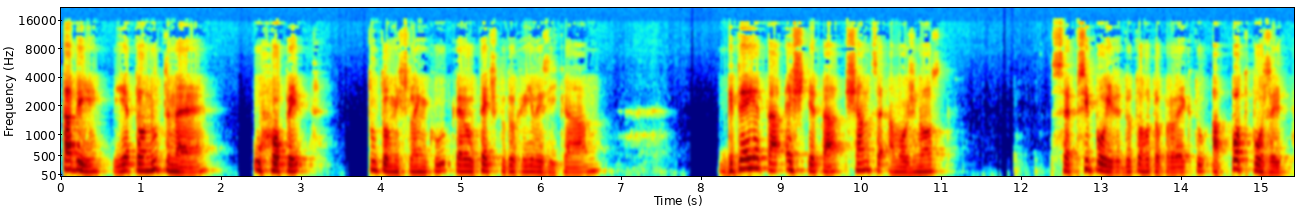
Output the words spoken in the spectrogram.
Tady je to nutné uchopit tuto myšlenku, kterou teď v tuto chvíli říkám, kde je ta ještě ta šance a možnost se připojit do tohoto projektu a podpořit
